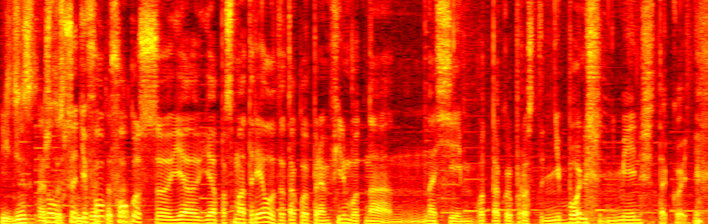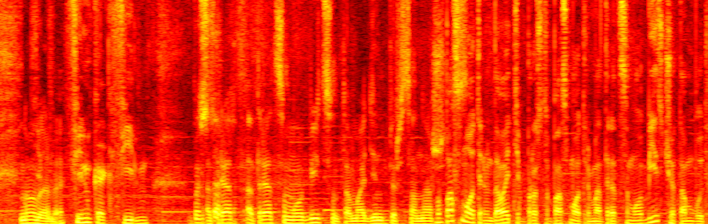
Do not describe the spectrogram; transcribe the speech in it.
единственное, ну, что... кстати, фо- это... фокус, э, я, я посмотрел, это такой прям фильм вот на, на 7. Вот такой просто не больше, не меньше такой. Ну, типа, да. Фильм как фильм. Отряд, отряд самоубийц, он там один персонаж. Ну, посмотрим, давайте просто посмотрим отряд самоубийц, что там будет.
